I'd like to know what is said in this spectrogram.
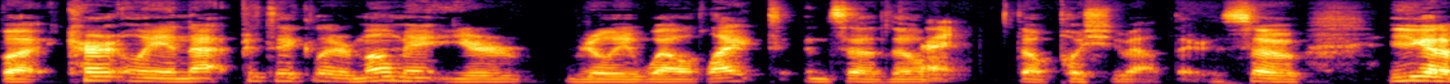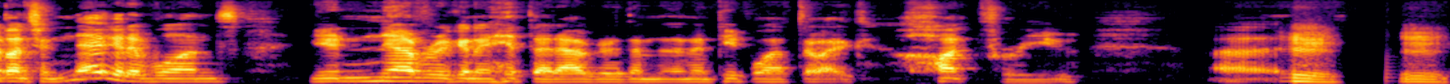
but currently in that particular moment you're really well liked and so they'll right. they'll push you out there so you got a bunch of negative ones you're never going to hit that algorithm and then people have to like hunt for you uh, mm, mm.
